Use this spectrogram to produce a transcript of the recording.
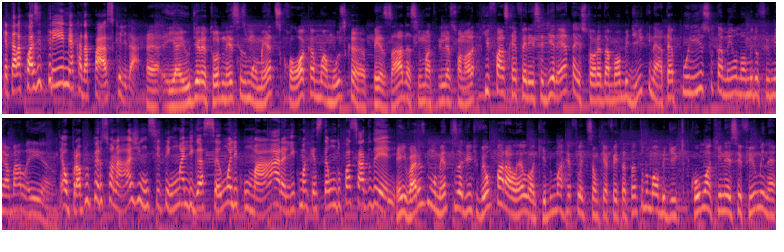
que a tela quase treme a cada passo que ele dá. É, e aí o diretor, nesses momentos, coloca uma música pesada, assim, uma trilha sonora, que faz referência direta à história da Moby Dick, né? Até por isso também o nome do filme é A Baleia. É, o próprio personagem em si tem uma ligação ali com com o mar ali, com uma questão do passado dele. Em vários momentos a gente vê um paralelo aqui de uma reflexão que é feita tanto no Moby Dick como aqui nesse filme, né?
